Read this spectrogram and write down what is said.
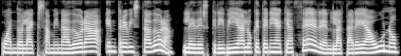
cuando la examinadora entrevistadora le describía lo que tenía que hacer en la tarea 1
